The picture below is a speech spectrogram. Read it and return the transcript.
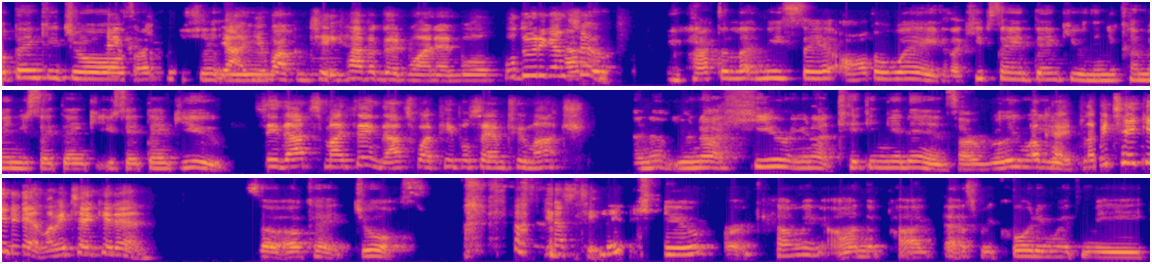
Well, thank you, Jules. I appreciate yeah, you. Yeah, you're welcome, T. Have a good one, and we'll we'll do it again soon you have to let me say it all the way because I keep saying thank you, and then you come in, you say thank you, you say thank you. See, that's my thing. That's why people say I'm too much. I know you're not here, you're not taking it in. So I really want. To Okay, you- let me take it in. Let me take it in. So okay, Jules. Yes, T. Thank you for coming on the podcast, recording with me,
